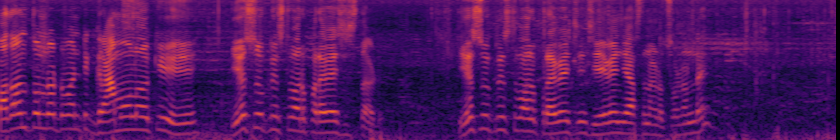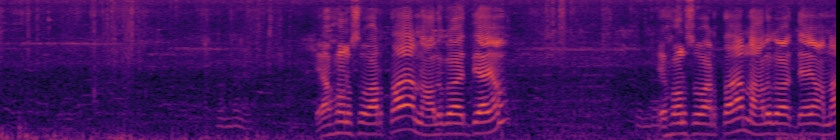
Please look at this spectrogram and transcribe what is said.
వదంతున్నటువంటి గ్రామంలోకి యేసుక్రీస్తు వారు ప్రవేశిస్తాడు. యేసుక్రీస్తు వారు ప్రవేశించి ఏమేం చేస్తున్నాడో చూడండి. యహోను సువార్త నాలుగో అధ్యాయం. యహోను సువార్త నాలుగో అధ్యాయం అన్న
